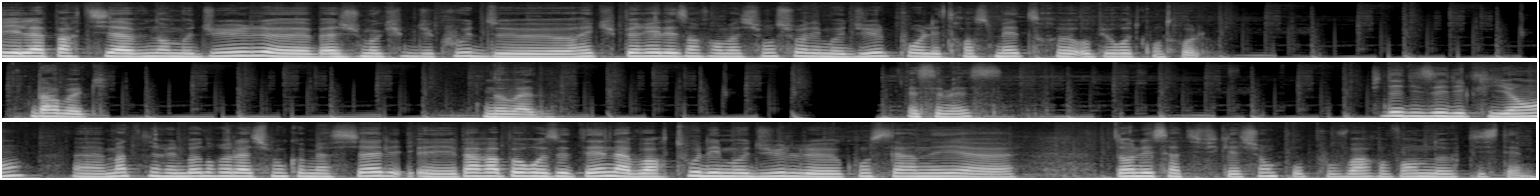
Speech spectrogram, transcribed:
Et la partie avenant module, euh, bah, je m'occupe du coup de récupérer les informations sur les modules pour les transmettre au bureau de contrôle. Barbuck. Nomade. SMS. Fidéliser les clients, euh, maintenir une bonne relation commerciale et par rapport aux ETN, avoir tous les modules euh, concernés euh, dans les certifications pour pouvoir vendre nos systèmes.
